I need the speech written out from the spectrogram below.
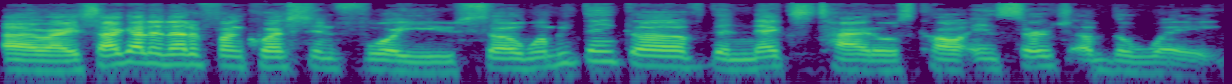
All right. So I got another fun question for you. So when we think of the next titles called In Search of the Way,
